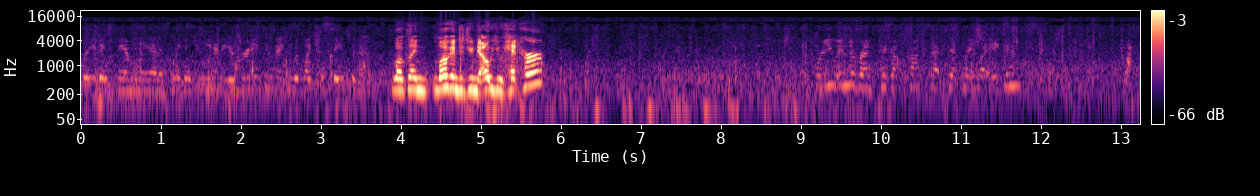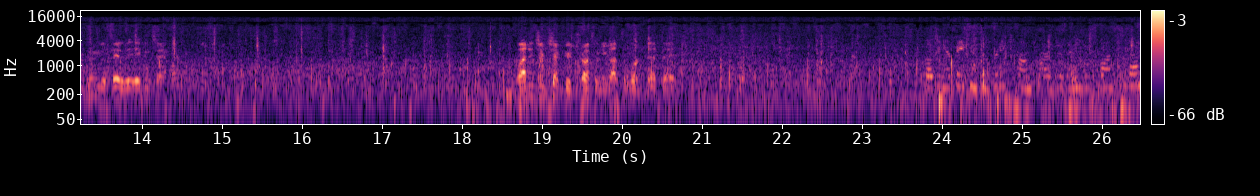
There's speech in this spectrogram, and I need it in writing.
grieving family and a grieving community. Is there anything that you would like to say to them? Logan, Logan, did you know you hit her? Were you in the red pickup truck that hit Layla Aiken? Anything to say to the family? Why did you check your truck when you got to work that day? Logan, you're facing some pretty strong charges. Any response to them?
